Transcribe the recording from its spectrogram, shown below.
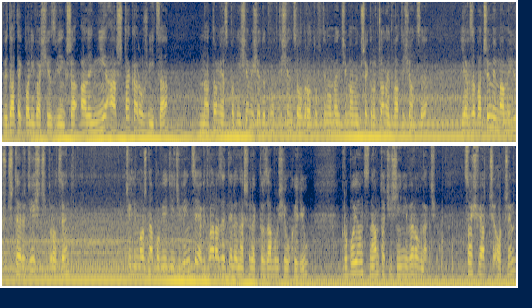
wydatek paliwa się zwiększa, ale nie aż taka różnica, natomiast podniesiemy się do 2000 obrotów, w tym momencie mamy przekroczone 2000 jak zobaczymy mamy już 40% czyli można powiedzieć więcej jak dwa razy tyle nasz elektrozawór się uchylił. Próbując nam to ciśnienie wyrównać. Co świadczy o czym?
